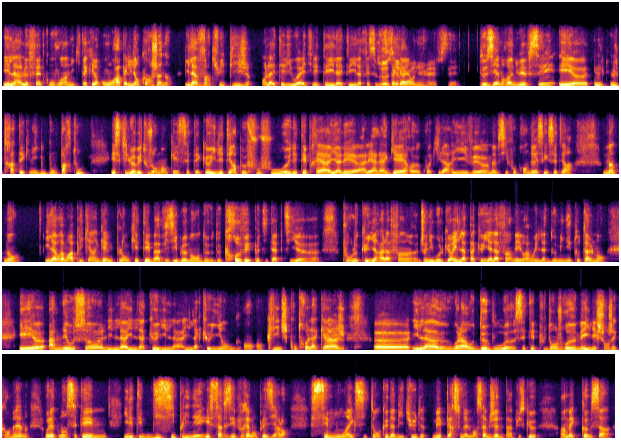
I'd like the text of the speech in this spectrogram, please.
Et là, le fait qu'on voit un Nikita Krylov, on rappelle, il est encore jeune, hein. il a 28 piges en light heavyweight, il, était, il, a, été, il a fait ce Deuxième run UFC. Deuxième run UFC et euh, ultra technique, bon partout. Et ce qui lui avait toujours manqué, c'était qu'il était un peu foufou, il était prêt à y aller, aller à la guerre, euh, quoi qu'il arrive, euh, même s'il faut prendre des risques, etc. Maintenant, il a vraiment appliqué un game plan qui était bah, visiblement de, crever petit à petit euh, pour le cueillir à la fin, Johnny Walker. Il l'a pas cueilli à la fin, mais vraiment il l'a dominé totalement. Et amené au sol, il l'a il il il cueilli en, clinch contre la cage. Euh, il a, euh, voilà, au debout, euh, c'était plus dangereux, mais il échangeait quand même. Honnêtement, c'était, hum, il était discipliné et ça faisait vraiment plaisir. Alors, c'est moins excitant que d'habitude, mais personnellement, ça me gêne pas puisque un mec comme ça,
